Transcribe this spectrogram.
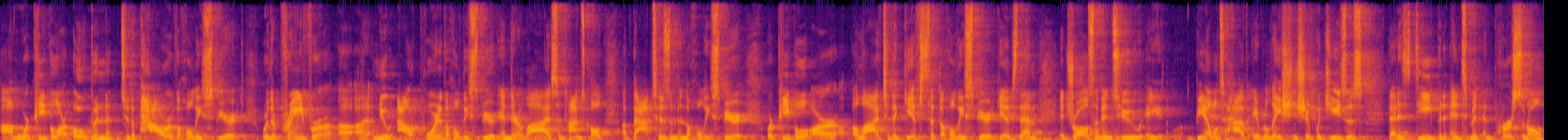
um, where people are open to the power of the Holy Spirit, where they're praying for a, a new outpouring of the Holy Spirit in their lives, sometimes called a baptism in the Holy Spirit, where people are alive to the gifts that the Holy Spirit gives them. It draws them into a being able to have a relationship with Jesus that is deep and intimate and personal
